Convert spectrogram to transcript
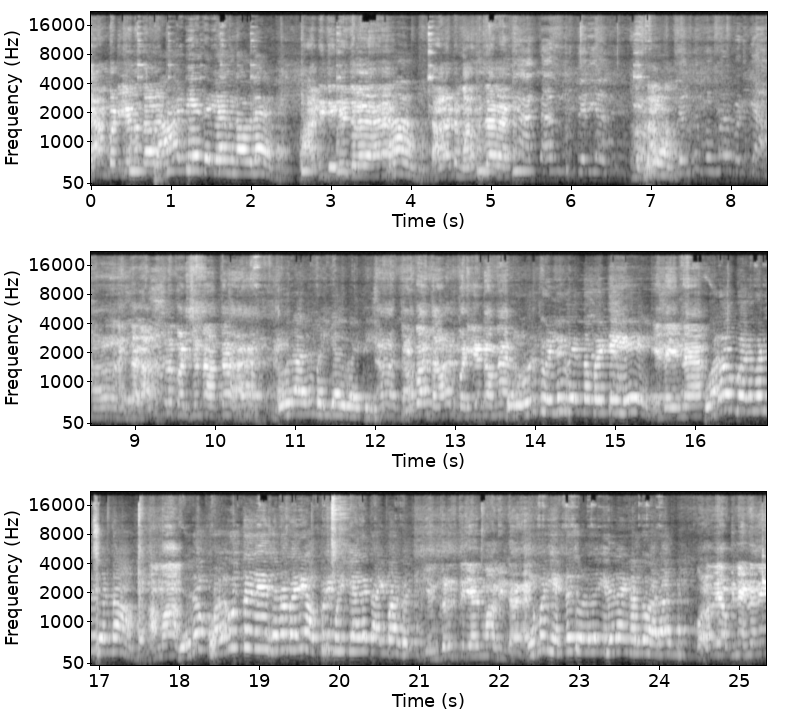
ஏன் படிக்கணும் பாட்டியே தெரியாதுங்க அவள பாட்டி தெரியும் சொல்லல. மறந்துட்டாங்க. தெரியும். அந்த காலத்துல படிச்சோன்னா அதான் ஒரு ஆளும் படிக்காது பாட்டி. இப்ப தாலாட்டு படிக்கண்டாமே ஒரு ஊருக்கு வெளியே போயிருந்தோம் பாட்டி. என்ன என்ன? உழவு போடுங்கன்னு சொன்னோம் ஆமா. ஏதோ குழவுத்து சொன்ன மாதிரி அப்படி முடிக்காங்க தாய்மார்கள் எங்களுக்கு தெரியாதுமா அப்படின்ட்டாங்க. ஏமா நீ என்ன சொல்லுது இதெல்லாம் எங்களுக்கு வராது. குழந்தை அப்படின்னா என்னது?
